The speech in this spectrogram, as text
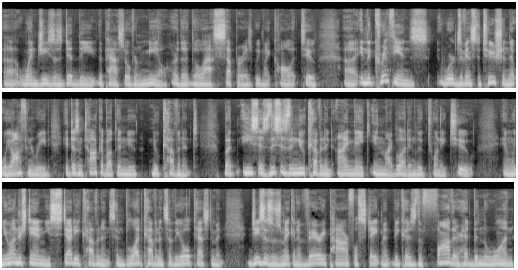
uh, when Jesus did the, the Passover meal, or the, the Last Supper, as we might call it too. Uh, in the Corinthians words of institution that we often read, it doesn't talk about the new, new covenant, but he says, This is the new covenant I make in my blood in Luke 22. And when you understand and you study covenants and blood covenants of the Old Testament, Jesus was making a very powerful statement because the Father had been the one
